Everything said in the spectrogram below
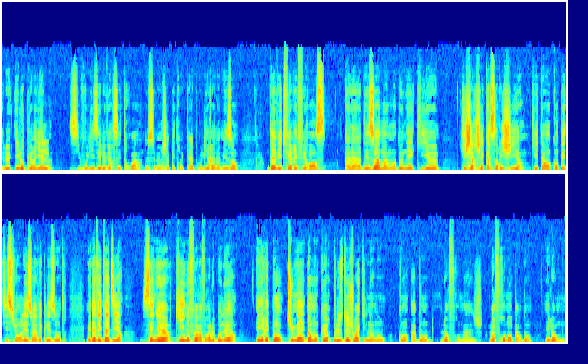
Et le il au pluriel, si vous lisez le verset 3 de ce même chapitre 4, vous lirez à la maison, David fait référence à des hommes à un moment donné qui, euh, qui cherchaient qu'à s'enrichir, qui étaient en compétition les uns avec les autres. Mais David va dire, Seigneur, qui nous fera voir le bonheur? Et il répond, Tu mets dans mon cœur plus de joie qu'ils n'en ont quand abondent leur fromage, leur froment pardon, et leur mou.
